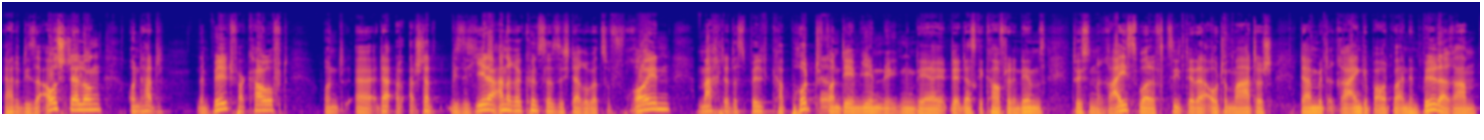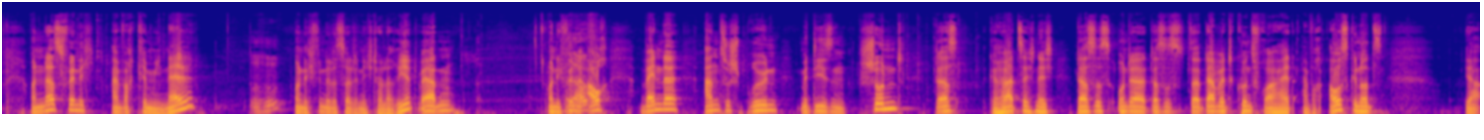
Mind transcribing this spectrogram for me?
er hatte diese Ausstellung und hat ein Bild verkauft und äh, da, statt wie sich jeder andere Künstler sich darüber zu freuen, macht er das Bild kaputt von demjenigen, der, der das gekauft hat, indem es durch so einen Reißwolf zieht, der da automatisch damit reingebaut war in den Bilderrahmen. Und das finde ich einfach kriminell und ich finde, das sollte nicht toleriert werden. Und ich Pass finde auf. auch, Wände anzusprühen mit diesem Schund, das gehört sich nicht. Das ist unter, das ist, da wird Kunstfreiheit einfach ausgenutzt. Ja.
